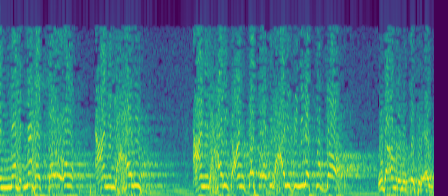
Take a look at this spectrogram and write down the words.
أن نهى الشرع عن الحلف عن الحلف عن كثرة الحلف من التجار. وده أمر منتشر قوي.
